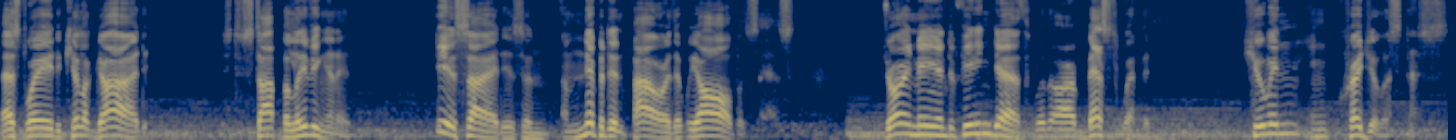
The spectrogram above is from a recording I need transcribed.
Best way to kill a god is to stop believing in it. Deicide is an omnipotent power that we all possess. Join me in defeating death with our best weapon human incredulousness.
